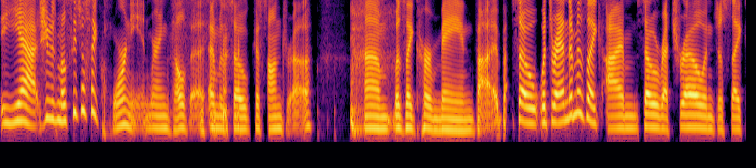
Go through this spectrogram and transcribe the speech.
Yeah, she was mostly just like horny and wearing velvet and was so Cassandra. Um, was like her main vibe. So what's random is like I'm so retro and just like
